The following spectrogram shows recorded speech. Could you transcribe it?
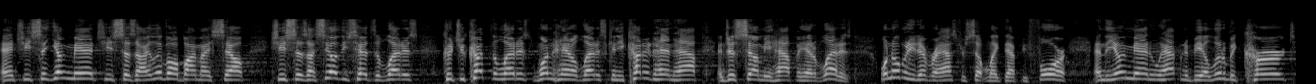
and she said, Young man, she says, I live all by myself. She says, I see all these heads of lettuce. Could you cut the lettuce, one head of lettuce, can you cut it in half and just sell me half a head of lettuce? Well, nobody had ever asked for something like that before. And the young man, who happened to be a little bit curt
